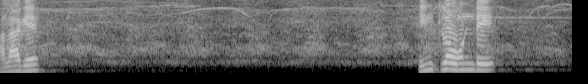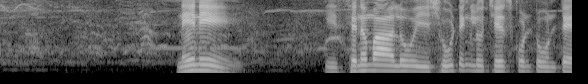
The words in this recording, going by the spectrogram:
అలాగే ఇంట్లో ఉండి నేను ఈ- సినిమాలు ఈ షూటింగ్లు చేసుకుంటూ ఉంటే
